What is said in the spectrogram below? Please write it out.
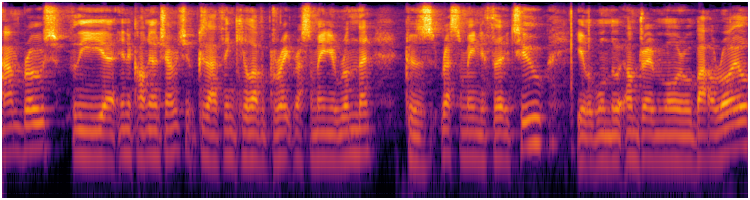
Ambrose for the uh, Intercontinental Championship because I think he'll have a great WrestleMania run then. Because WrestleMania 32, he'll have won the Andre Memorial Battle Royal.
